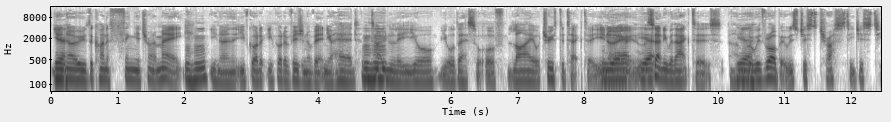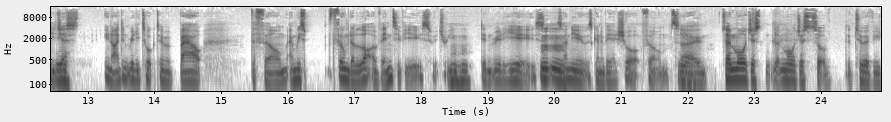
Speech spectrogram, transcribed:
yeah. you know the kind of thing you're trying to make. Mhm. You know and that you've got a, you've got a vision of it in your head, and Mhm. tonally you're you're their sort of lie or truth detector. You know, Yeah, yeah. certainly with actors, um, Yeah. but with Rob, it was just trust. He just he Yeah. just you know I didn't really talk to him about the film, and we. Sp- filmed a lot of interviews which we Mhm. didn't really use because I knew it was going to be a short film. So Yeah. So more just more just sort of the two of you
